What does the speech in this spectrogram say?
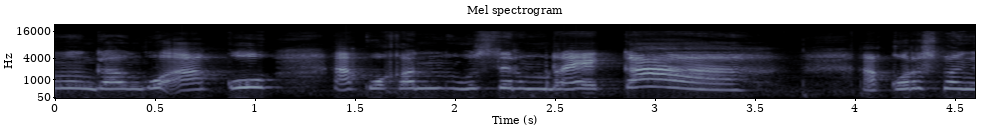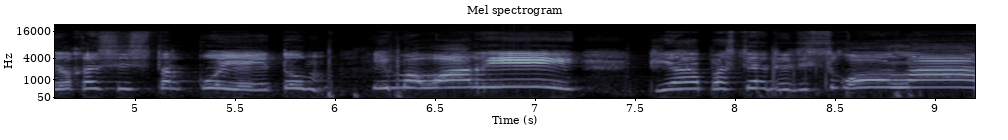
mengganggu aku, aku akan usir mereka. Aku harus panggilkan sisterku yaitu Himawari. Dia pasti ada di sekolah.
